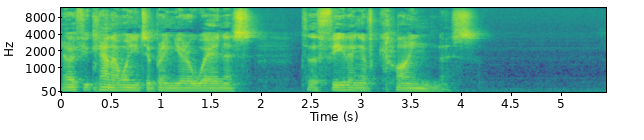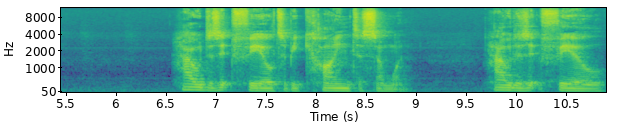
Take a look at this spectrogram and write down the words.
Now, if you can, I want you to bring your awareness to the feeling of kindness. How does it feel to be kind to someone? How does it feel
